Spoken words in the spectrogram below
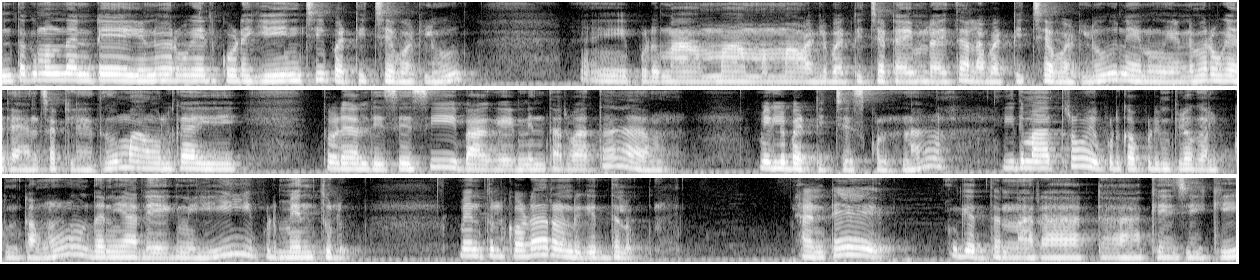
ఇంతకుముందు అంటే ఎండుమిరపకాయలు కూడా వేయించి పట్టించేవాళ్ళు ఇప్పుడు మా అమ్మ అమ్మమ్మ వాళ్ళు పట్టించే టైంలో అయితే అలా పట్టించేవాళ్ళు నేను ఎండుమిరపకాయలు వేయించట్లేదు. మామూలుగా ఈ తొడాలు తీసేసి బాగా ఎండిన తర్వాత మిల్లు పట్టించేసుకుంటున్నా ఇది మాత్రం ఎప్పటికప్పుడు ఇంట్లో కలుపుకుంటాము. ధనియాలు వేగినవి ఇప్పుడు మెంతులు. మెంతులు కూడా రెండు గిద్దలు. అంటే గిద్దన్నర అట్ట కేజీకి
